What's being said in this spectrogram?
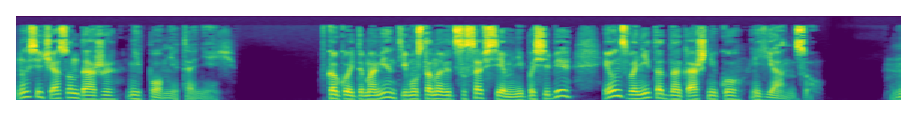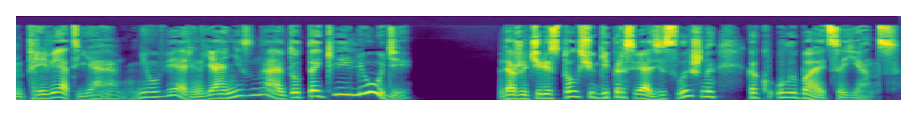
но сейчас он даже не помнит о ней. В какой-то момент ему становится совсем не по себе, и он звонит однокашнику Янзу. «Привет, я не уверен, я не знаю, тут такие люди». Даже через толщу гиперсвязи слышно, как улыбается Янс.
